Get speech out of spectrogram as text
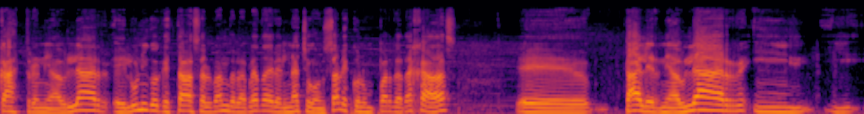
Castro ni hablar, el único que estaba salvando la plata era el Nacho González con un par de atajadas, eh, Thaler ni hablar, y, y-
